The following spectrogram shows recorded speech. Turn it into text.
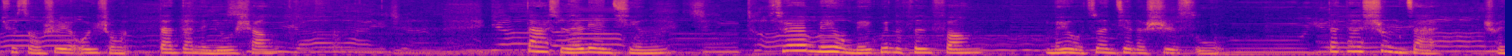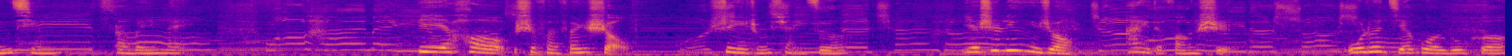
却总是有一种淡淡的忧伤。大学的恋情虽然没有玫瑰的芬芳，没有钻戒的世俗，但它胜在纯情而唯美。毕业后是否分手，是一种选择，也是另一种爱的方式。无论结果如何，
